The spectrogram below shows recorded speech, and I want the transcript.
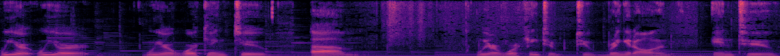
we are we are we are working to um, we are working to to bring it all in, into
